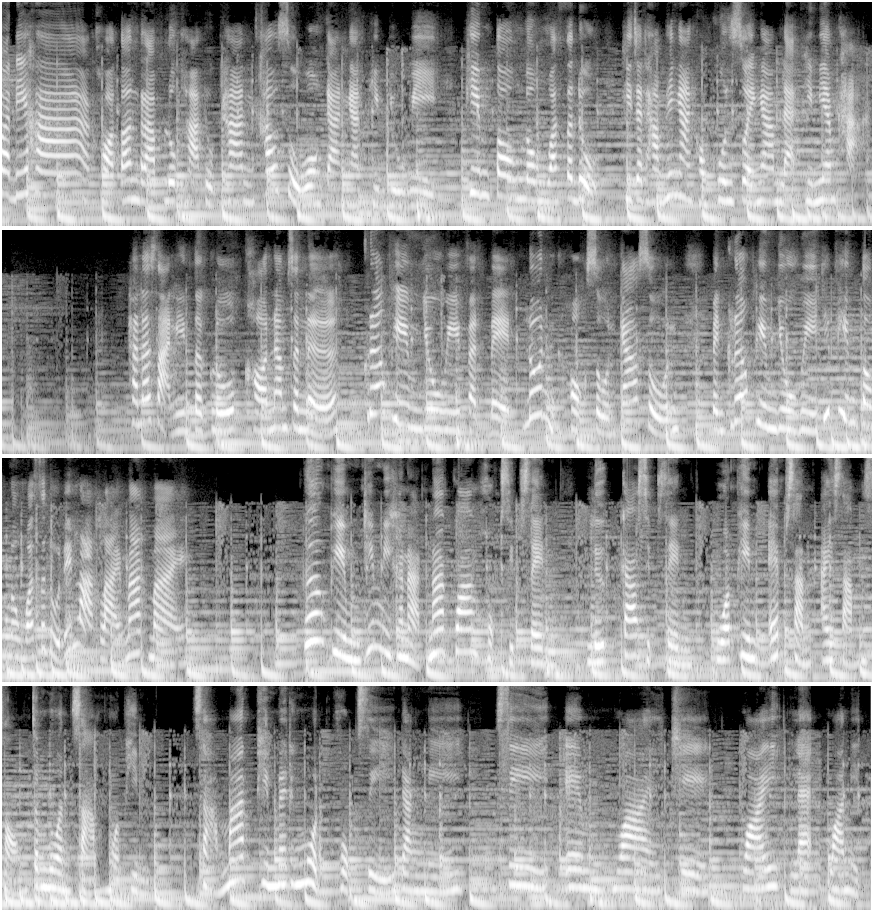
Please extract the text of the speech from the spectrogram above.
วัสดีค่ะ ขอต้อนรับลูกค้าทุกท่านเข้าสู่วงการงานพิมพ์ UV พิมพ์ตรงลงวัสดุที่จะทำให้งานของคุณสวยงามและพรีเมียมค่ะธนสารอินเตอร์กรุ๊ปขอนำเสนอ เครื่องพิมพ์ UV Flat Bed รุ่น 6090 เป็นเครื่องพิมพ์ UV ที่พิมพ์ตรงลงวัสดุได้หลากหลายมากมาย รื่องพิมพ์ที่มีขนาดหน้ากว้าง 60 เซน ลึก 90 เซน หัวพิมพ์ F สัน i 3 2จำนวน 3 หัวพิมพ์ สามารถพิมพ์ได้ทั้งหมด 6 สีดังนี้ C M Y K White และ v a n i t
